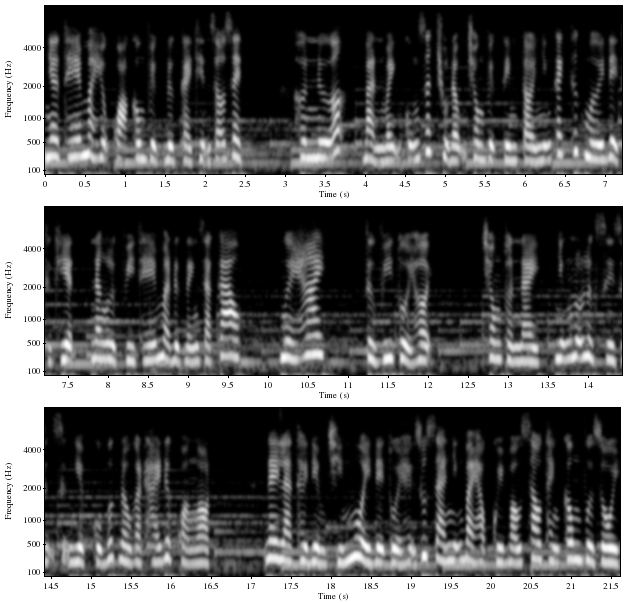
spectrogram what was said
nhờ thế mà hiệu quả công việc được cải thiện rõ rệt. Hơn nữa, bản mệnh cũng rất chủ động trong việc tìm tòi những cách thức mới để thực hiện, năng lực vì thế mà được đánh giá cao. 12. Tử vi tuổi hợi Trong tuần này, những nỗ lực xây dựng sự nghiệp của bước đầu gặt hái được quả ngọt. Đây là thời điểm chín mùi để tuổi hợi rút ra những bài học quý báu sau thành công vừa rồi,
